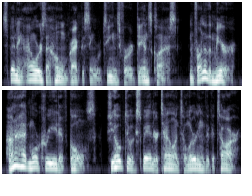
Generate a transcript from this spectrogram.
spending hours at home practicing routines for her dance class. In front of the mirror, Ana had more creative goals. She hoped to expand her talent to learning the guitar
